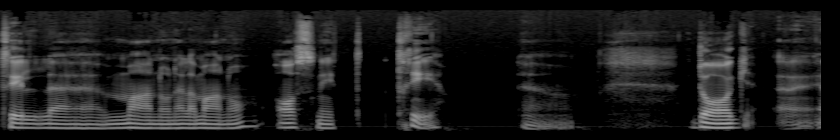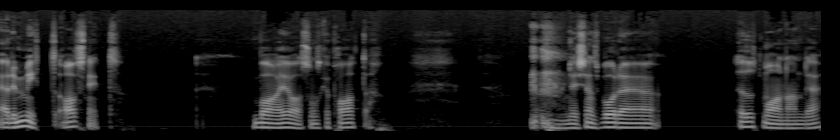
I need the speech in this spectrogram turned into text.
till eh, Manon eller Mano avsnitt 3. Eh, idag eh, är det mitt avsnitt. Bara jag som ska prata. Det känns både utmanande,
